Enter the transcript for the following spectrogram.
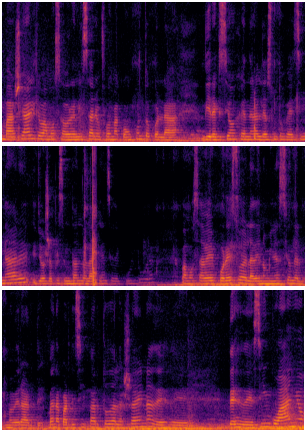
barrial que vamos a organizar en forma conjunta con la Dirección General de Asuntos Vecinales yo representando a la Agencia de Cultura. Vamos a ver por eso la denominación del Primavera Arte. Van a participar todas las reinas desde, desde 5 años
